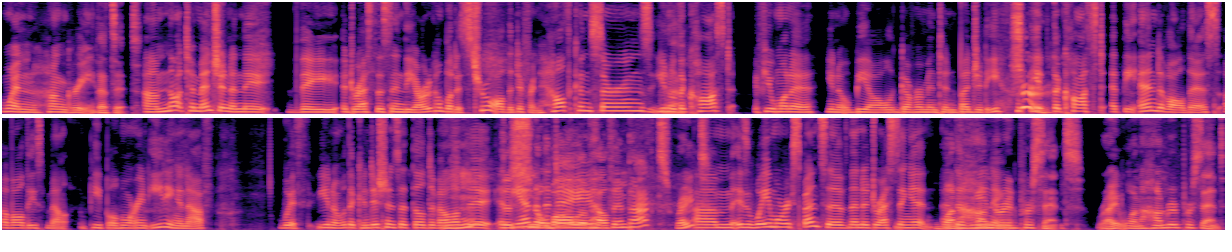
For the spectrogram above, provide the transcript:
When hungry. That's it. Um, not to mention, and they they address this in the article, but it's true. All the different health concerns, you know, the cost. If you want to, you know, be all government and budgety, Sure. the cost at the end of all this of all these people who aren't eating enough, with you know the conditions that they'll develop. The, at Mm-hmm. The the, end of the snowball day, of health impacts, right? um, is way more expensive than addressing it at One the beginning. hundred percent, right? One hundred percent.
